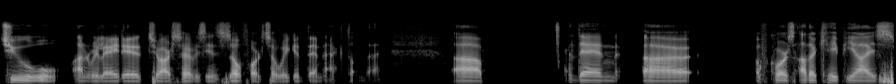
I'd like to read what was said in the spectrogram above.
too unrelated to our services and so forth so we could then act on that. Uh, then uh, of course other kpis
